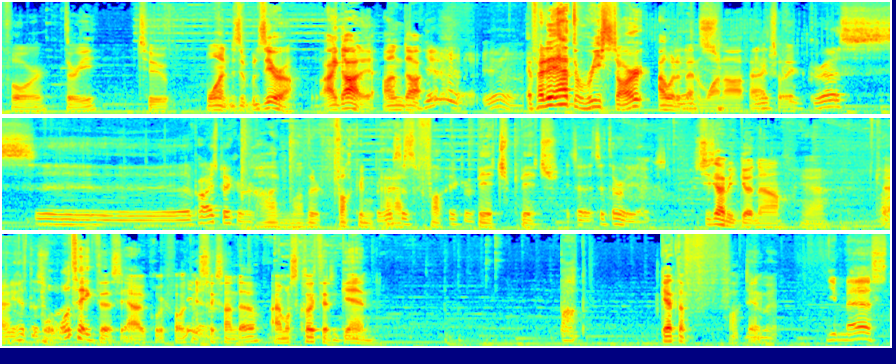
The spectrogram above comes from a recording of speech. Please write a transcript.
4, 3, 2, 1. Z- Zero. I got it. On dot. Yeah, yeah. If I didn't have to restart, I would have been one off, actually. Progressive prize picker. God, motherfucking ass fuck picker. bitch, bitch. It's a it's a 30x. She's gotta be good now. Yeah. Oh, and you hit this we'll, one. we'll take this. Yeah, quick fucking Yeah. six hundo. I almost clicked it again. Bop. Get the fucking. Damn it. You missed.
